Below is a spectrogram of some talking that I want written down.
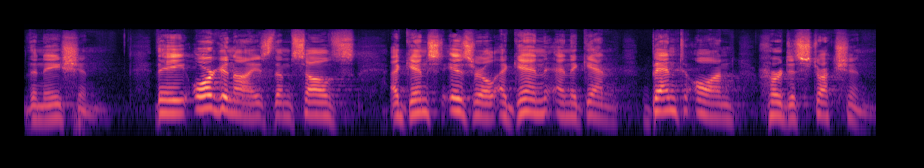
the nation. They organized themselves against Israel again and again, bent on her destruction.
